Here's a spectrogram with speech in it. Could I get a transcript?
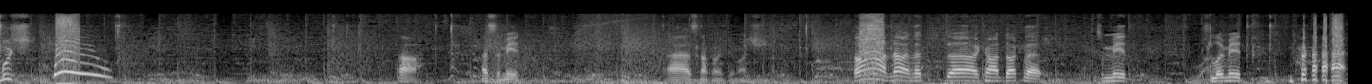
bush, woo! Ah, that's a mid. Ah, it's not gonna do much. Oh, no, that, uh, I can't duck that. It's a mid. It's low mid.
